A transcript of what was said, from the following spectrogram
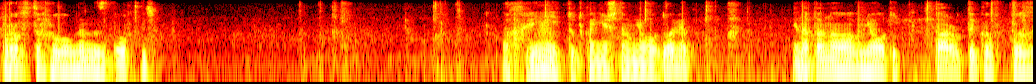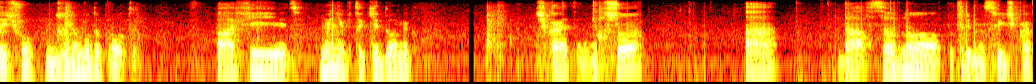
Просто головне не здохнуть. Охренеть, тут, конечно, в нього домик. І напевно в нього тут пару тиків позичу, він же не буде проти. Офігеть, мені б такий домик. Чекайте, якщо. А, да, все одно потрібна свічка.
